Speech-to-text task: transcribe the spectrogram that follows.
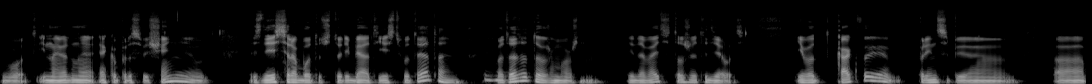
вот. И, наверное, экопросвещение вот здесь работает, что, ребят, есть вот это, mm-hmm. вот это тоже можно, и давайте тоже это делать. И вот как вы, в принципе, а,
